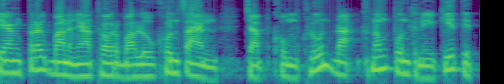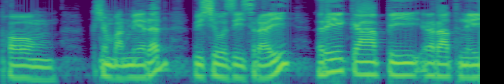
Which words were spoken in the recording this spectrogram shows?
ទាំងត្រូវបានអាជ្ញាធររបស់លោកហ៊ុនសែនចាប់ឃុំខ្លួនដាក់ក្នុងពន្ធនាគារទៀតផងខ្ញុំបានមេរិត Visual C ស្រីរាយការណ៍ពីរដ្ឋធានី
